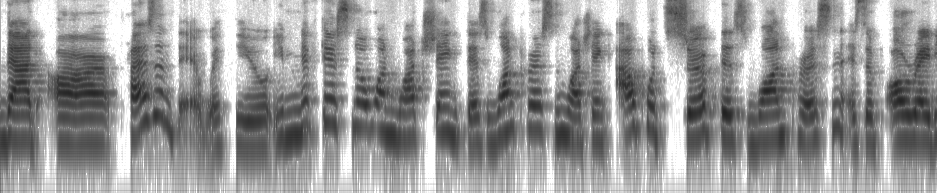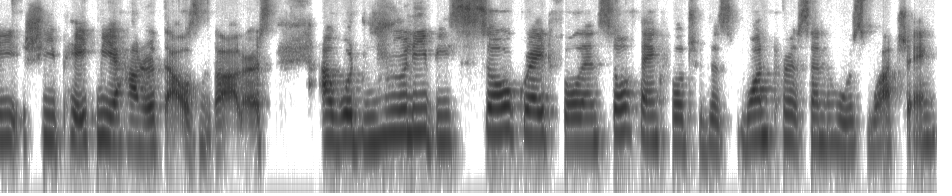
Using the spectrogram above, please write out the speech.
that are present there with you. Even if there's no one watching, there's one person watching, I would serve this one person as if already she paid me a hundred thousand dollars. I would really be so grateful and so thankful to this one person who's watching.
